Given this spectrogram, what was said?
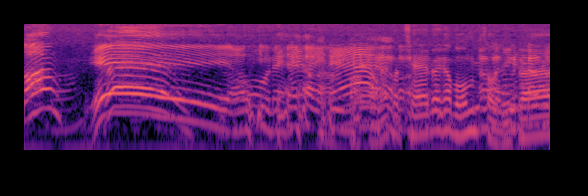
สองเอ้ยเอาอีกแล้วโอ้ได้แล้วกดแชร์ด้วยครับผม สวัสดีครับ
